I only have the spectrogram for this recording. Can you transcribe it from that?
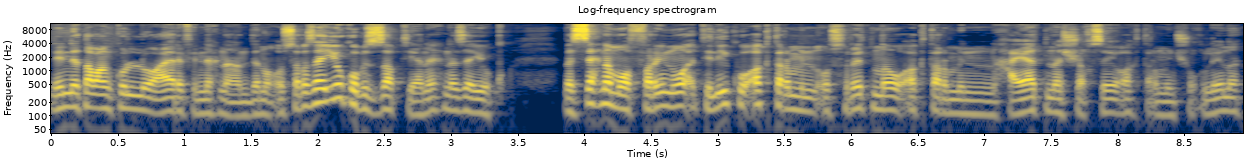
لأن طبعا كله عارف إن إحنا عندنا أسرة زيكم بالظبط يعني إحنا زيكم. بس إحنا موفرين وقت ليكوا أكتر من أسرتنا وأكتر من حياتنا الشخصية وأكتر من شغلنا.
